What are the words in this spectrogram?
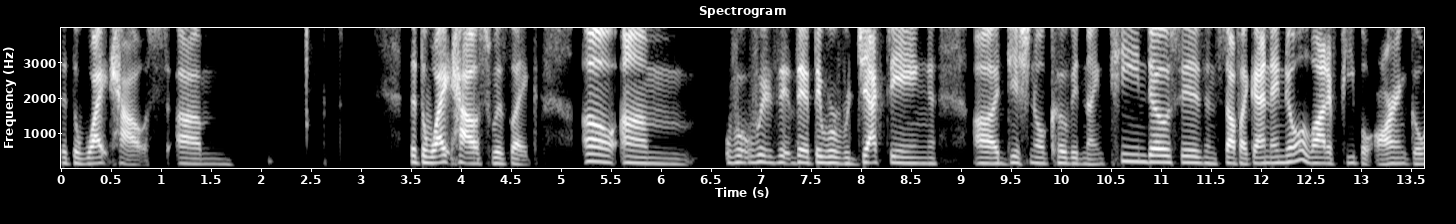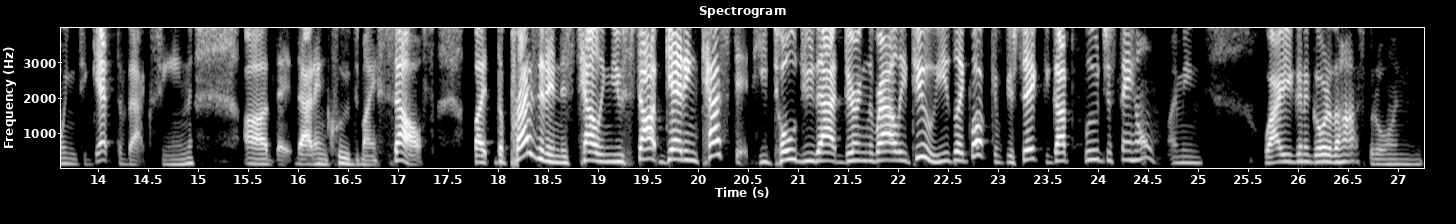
that the White House um, that the White House was like oh, um, that they were rejecting uh, additional COVID 19 doses and stuff like that. And I know a lot of people aren't going to get the vaccine. Uh, th- that includes myself. But the president is telling you stop getting tested. He told you that during the rally, too. He's like, look, if you're sick, you got the flu, just stay home. I mean, why are you going to go to the hospital and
